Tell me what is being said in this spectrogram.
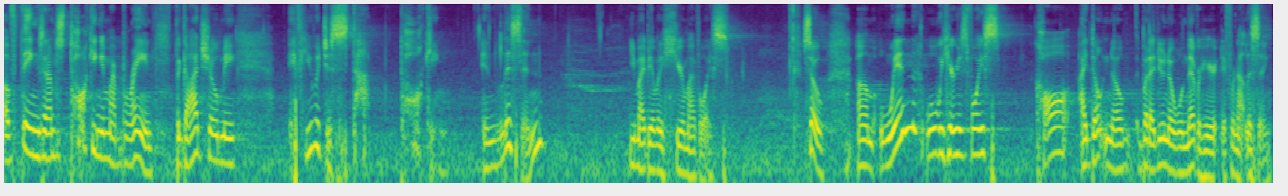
of things and I'm just talking in my brain. But God showed me if you would just stop talking and listen, you might be able to hear my voice. So, um, when will we hear his voice? Call, I don't know, but I do know we'll never hear it if we're not listening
